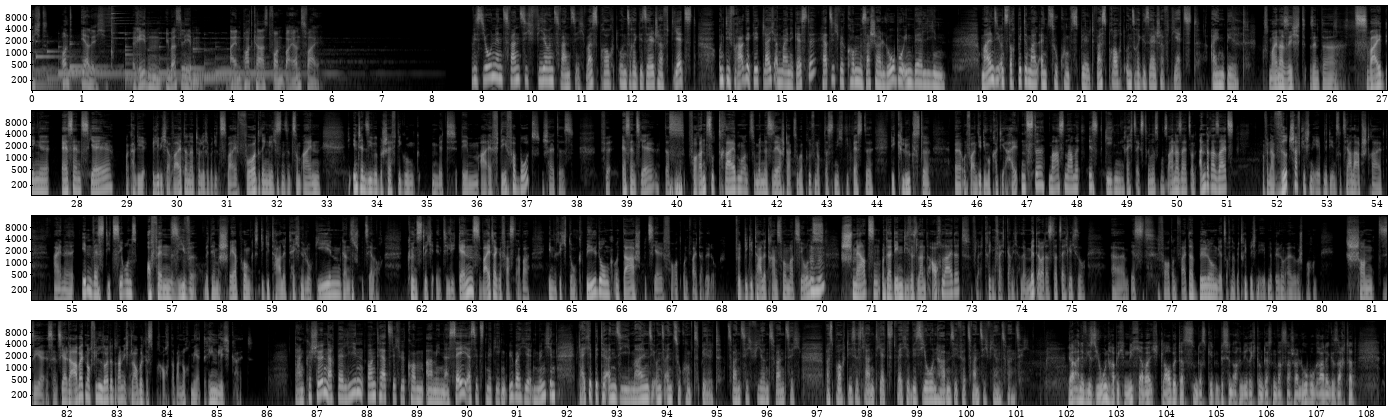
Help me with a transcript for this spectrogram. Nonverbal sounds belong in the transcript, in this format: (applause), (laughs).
Echt und ehrlich. Reden übers Leben. Ein Podcast von Bayern 2. Visionen 2024. Was braucht unsere Gesellschaft jetzt? Und die Frage geht gleich an meine Gäste. Herzlich willkommen, Sascha Lobo in Berlin. Malen Sie uns doch bitte mal ein Zukunftsbild. Was braucht unsere Gesellschaft jetzt? Ein Bild. Aus meiner Sicht sind da zwei Dinge essentiell. Man kann die beliebig erweitern natürlich, aber die zwei vordringlichsten sind zum einen die intensive Beschäftigung mit dem AfD-Verbot. Ich halte es für essentiell, das voranzutreiben und zumindest sehr stark zu überprüfen, ob das nicht die beste, die klügste äh, und vor allem die demokratieerhaltendste Maßnahme ist gegen Rechtsextremismus einerseits und andererseits auf einer wirtschaftlichen Ebene, die in sozialer Abstreit, eine Investitionsoffensive mit dem Schwerpunkt digitale Technologien, ganz speziell auch künstliche Intelligenz, weitergefasst aber in Richtung Bildung und da speziell Fort- und Weiterbildung. Für digitale Transformationsschmerzen, mhm. unter denen dieses Land auch leidet, vielleicht kriegen vielleicht gar nicht alle mit, aber das ist tatsächlich so, äh, ist Fort- und Weiterbildung, jetzt auf einer betrieblichen Ebene Bildung also gesprochen, schon sehr essentiell. Da arbeiten auch viele Leute dran. Ich glaube, das braucht aber noch mehr Dringlichkeit. Dankeschön nach Berlin und herzlich willkommen Armin Nassey. Er sitzt mir gegenüber hier in München. Gleiche Bitte an Sie. Malen Sie uns ein Zukunftsbild 2024. Was braucht dieses Land jetzt? Welche Vision haben Sie für 2024? Ja, eine Vision habe ich nicht, aber ich glaube, dass, und das geht ein bisschen auch in die Richtung dessen, was Sascha Lobo gerade gesagt hat,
